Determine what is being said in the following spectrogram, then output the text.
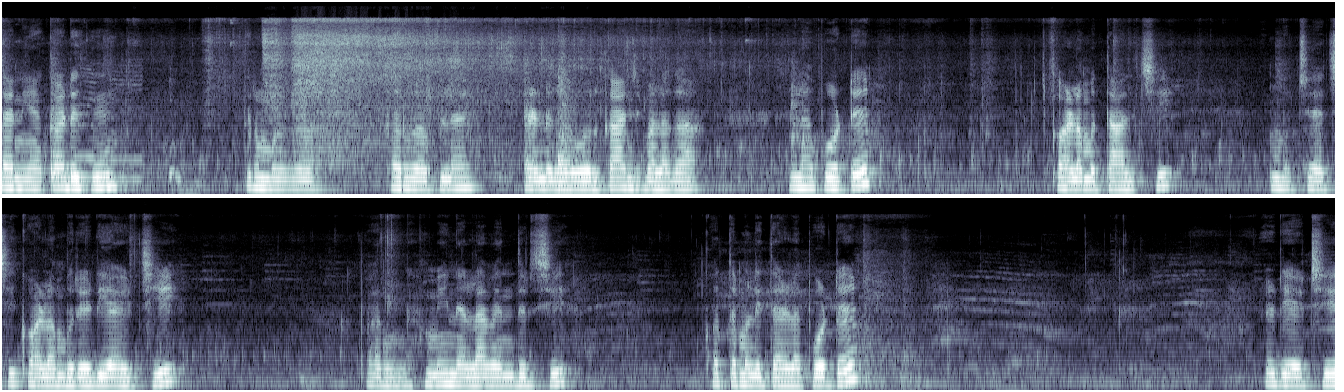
தனியாக கடுகு திரும்ப கருவேப்பிலை ரெண்டு ஒரு காஞ்சி மிளகா எல்லாம் போட்டு குழம்பு தாளித்து முடிச்சாச்சு குழம்பு ரெடி ஆயிடுச்சு. பாருங்கள் மீன் எல்லாம் வெந்துடுச்சு கொத்தமல்லி தழை போட்டு ரெடி ஆயிடுச்சு.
